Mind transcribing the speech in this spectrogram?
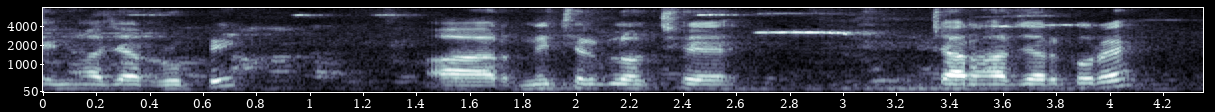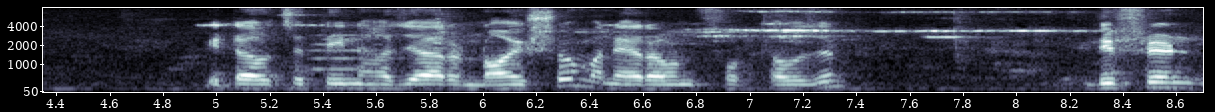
তিন হাজার রুপি। আর নিচেরগুলো হচ্ছে চার হাজার করে। এটা হচ্ছে তিন হাজার নয়শো মানে অ্যারাউন্ড ফোর থাউজেন্ড ডিফারেন্ট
